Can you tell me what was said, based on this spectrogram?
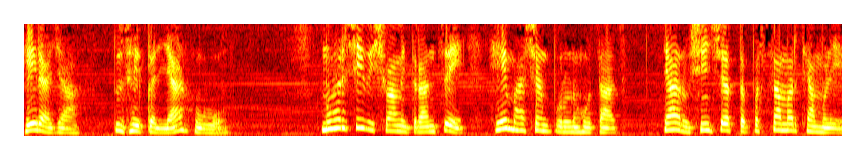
हे राजा तुझे कल्याण होवो. महर्षी विश्वामित्रांचे हे भाषण पूर्ण होताच त्या ऋषींच्या तपस्सामर्थ्यामुळे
